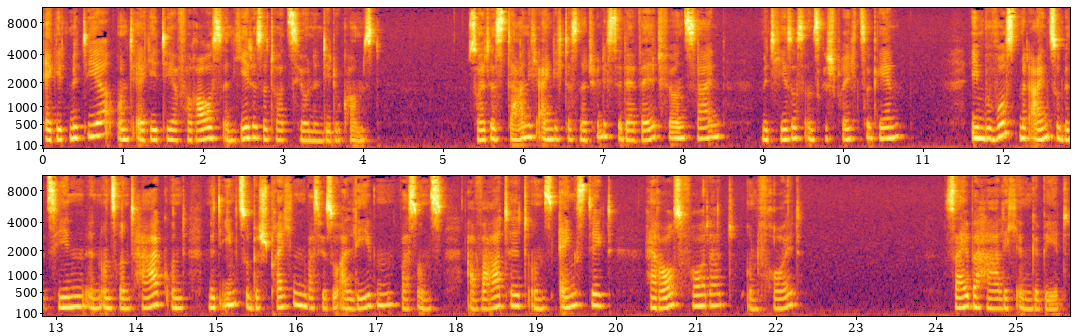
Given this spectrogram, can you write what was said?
Er geht mit dir und er geht dir voraus in jede Situation, in die du kommst. Sollte es da nicht eigentlich das Natürlichste der Welt für uns sein, mit Jesus ins Gespräch zu gehen? Ihn bewusst mit einzubeziehen in unseren Tag und mit ihm zu besprechen, was wir so erleben, was uns erwartet, uns ängstigt, herausfordert und freut? Sei beharrlich im Gebet.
